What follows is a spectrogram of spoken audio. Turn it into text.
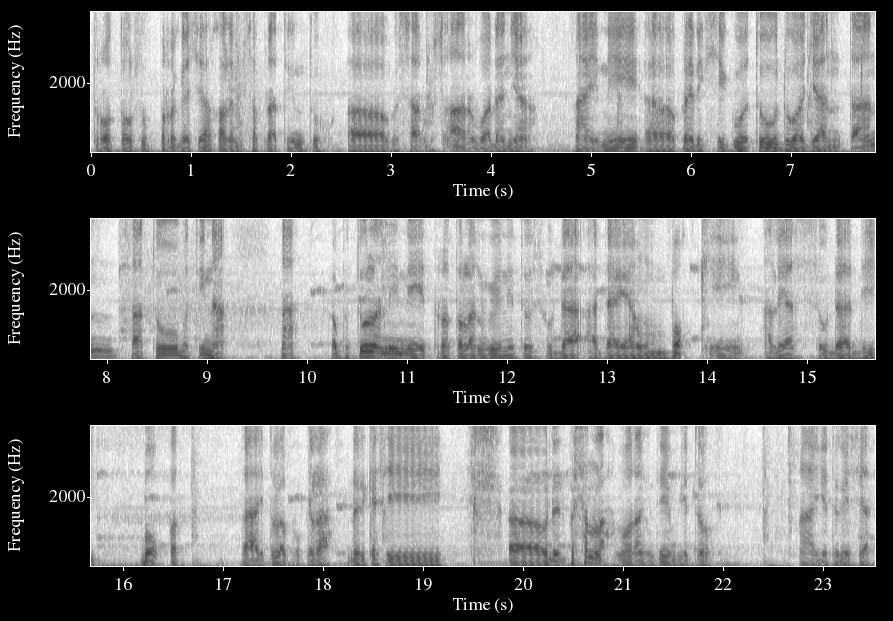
trotol super guys ya. Kalian bisa perhatiin tuh eh, besar-besar badannya. Nah, ini eh, prediksi gue tuh dua jantan, satu betina. Nah, kebetulan ini trotolan gue ini tuh sudah ada yang booking alias sudah di boket nah itulah pokoknya lah udah dikasih eh, udah dipesan lah sama orang intinya begitu. Nah gitu guys ya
